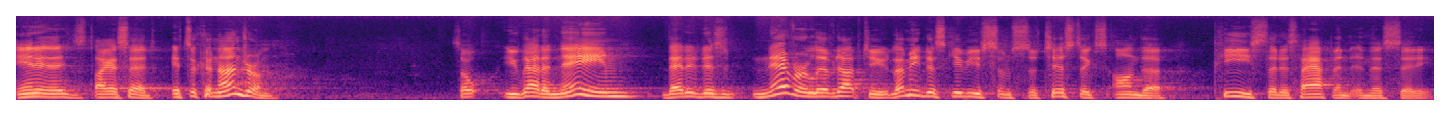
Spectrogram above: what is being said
And it, is, like I said, it's a conundrum. So you've got a name that it has never lived up to. Let me just give you some statistics on the peace that has happened in this city.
